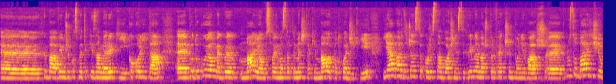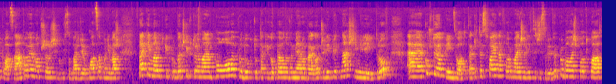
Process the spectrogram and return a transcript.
E, chyba wiem, że kosmetyki z Ameryki, Kokolita e, produkują, jakby mają w swoim asortymencie takie małe podkładziki. Ja bardzo często korzystam właśnie z tych Rimmel Match Perfection, ponieważ e, po prostu bardziej się opłaca. Powiem Wam szczerze, że się po prostu bardziej opłaca, ponieważ takie malutkie próbeczki, które mają połowę produktu takiego pełnowymiarowego, czyli 15 ml, e, kosztują 5 zł. Także to jest fajna forma, jeżeli chcecie sobie wypróbować podkład,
